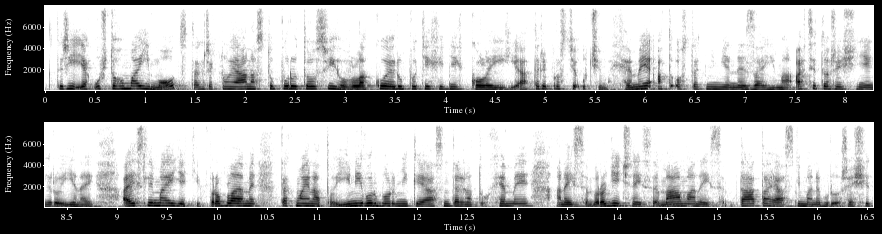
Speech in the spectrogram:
kteří, jak už toho mají moc, tak řeknou, já nastupu do toho svého vlaku, jedu po těch jedných kolejích. Já tady prostě učím chemii a to ostatní mě nezajímá, ať si to řeší někdo jiný. A jestli mají děti problémy, tak mají na to jiný odborníky. Já jsem tady na tu chemii a nejsem rodič, nejsem máma, nejsem táta, já s nima nebudu řešit,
